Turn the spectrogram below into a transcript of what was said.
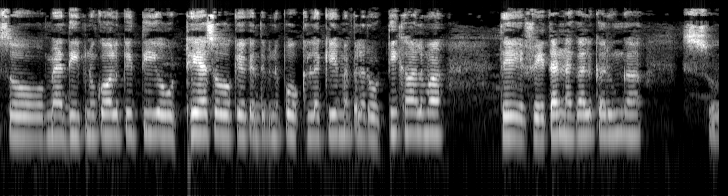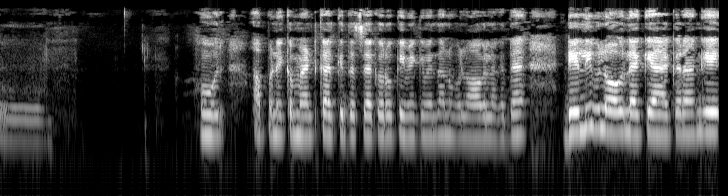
ਸੋ ਮੈਂ ਦੀਪ ਨੂੰ ਕਾਲ ਕੀਤੀ ਉਹ ਉੱਠੇ ਆ ਸੋ ਕੇ ਕਹਿੰਦੇ ਮੈਨੂੰ ਭੁੱਖ ਲੱਗੀ ਹੈ ਮੈਂ ਪਹਿਲਾਂ ਰੋਟੀ ਖਾ ਲਵਾਂ ਤੇ ਫੇਰ ਤੁਹਾਡੇ ਨਾਲ ਗੱਲ ਕਰੂੰਗਾ। ਸੋ ਹੋਰ ਆਪਣੇ ਕਮੈਂਟ ਕਰਕੇ ਦੱਸਿਆ ਕਰੋ ਕਿਵੇਂ ਕਿਵੇਂ ਤੁਹਾਨੂੰ ਵਲੌਗ ਲੱਗਦਾ ਹੈ। ਡੇਲੀ ਵਲੌਗ ਲੈ ਕੇ ਆਇਆ ਕਰਾਂਗੇ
